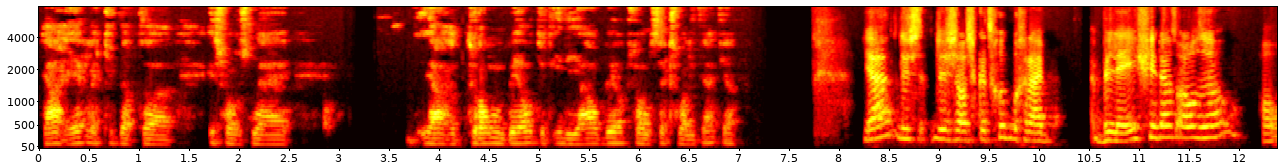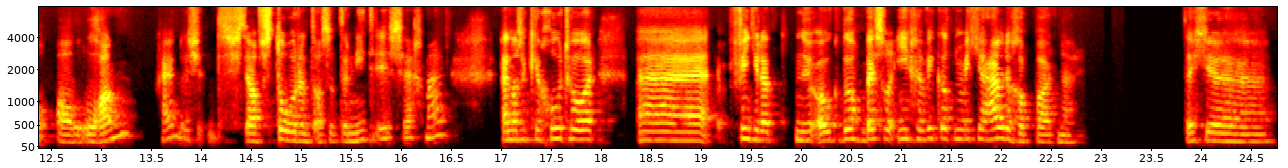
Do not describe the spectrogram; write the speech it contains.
ja, heerlijk, dat uh, is volgens mij ja, het droombeeld, het ideaalbeeld van seksualiteit, ja. Ja, dus, dus als ik het goed begrijp, beleef je dat al zo? Al, al lang? Dus het is als het er niet is, zeg maar. En als ik je goed hoor, uh, vind je dat nu ook nog best wel ingewikkeld met je huidige partner? Dat je.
